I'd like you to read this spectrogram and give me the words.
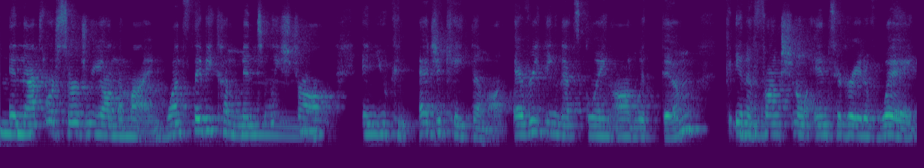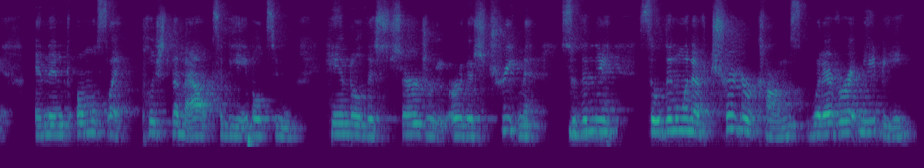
Mm-hmm. And that's where surgery on the mind. Once they become mentally mm-hmm. strong and you can educate them on everything that's going on with them in a mm-hmm. functional, integrative way, and then almost like push them out to be able to handle this surgery or this treatment. So then mm-hmm. they, so then when a trigger comes, whatever it may be,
